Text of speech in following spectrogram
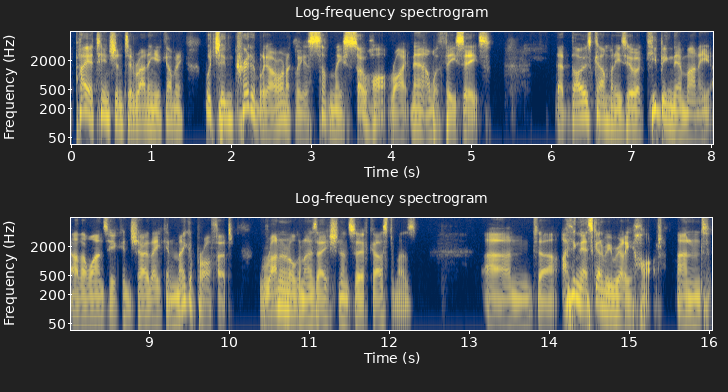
pay attention to running your company, which incredibly ironically is suddenly so hot right now with VCs. That those companies who are keeping their money are the ones who can show they can make a profit, run an organization, and serve customers. And uh, I think that's going to be really hot. And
